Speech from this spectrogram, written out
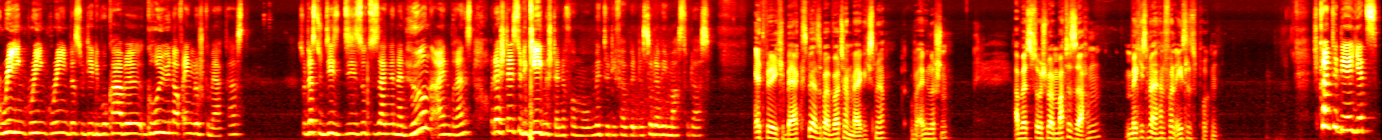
green, green, green, bis du dir die Vokabel grün auf Englisch gemerkt hast? So dass du die, die sozusagen in dein Hirn einbrennst? Oder stellst du die Gegenstände vor, womit du die verbindest? Oder wie machst du das? Entweder ich merke es mir, also bei Wörtern merke ich es mir, beim Englischen. Aber jetzt zum Beispiel bei Mathe-Sachen merke ich es mir anhand von Eselsbrücken. Ich könnte dir jetzt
